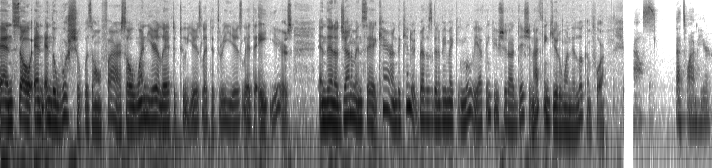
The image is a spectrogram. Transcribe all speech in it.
And so, and and the worship was on fire. So one year led to two years, led to three years, led to eight years. And then a gentleman said, "Karen, the Kendrick brothers are going to be making a movie. I think you should audition. I think you're the one they're looking for." house. That's why I'm here.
